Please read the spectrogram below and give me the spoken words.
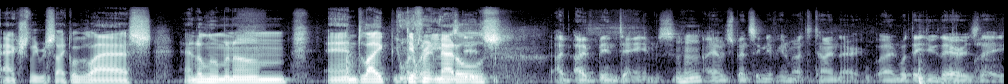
actually recycle glass and aluminum and like You wanna know what different metals. I've, I've been to Ames. Mhm. I haven't spent significant amounts of time there. And what they do there is they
